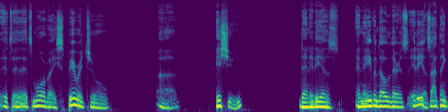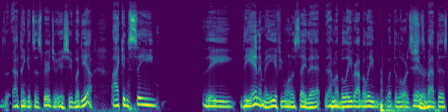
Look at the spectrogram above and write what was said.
it's it's more of a spiritual uh, issue than it is. And even though there's it is, I think I think it's a spiritual issue. But yeah, I can see the the enemy, if you want to say that. I'm a believer. I believe what the Lord says Sure. about this.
